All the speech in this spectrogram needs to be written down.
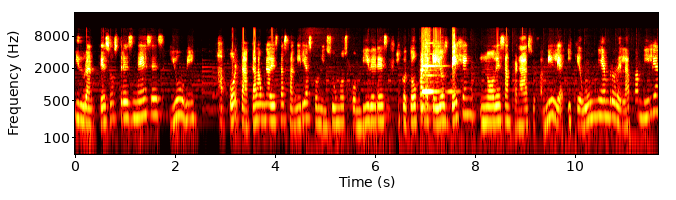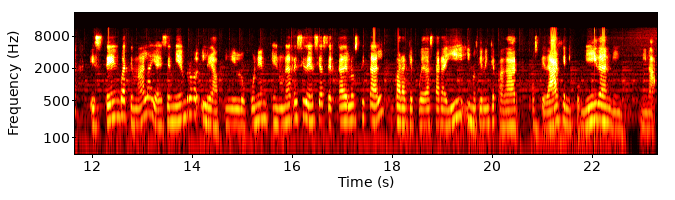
y durante esos tres meses Yubi aporta a cada una de estas familias con insumos, con víveres y con todo para que ellos dejen no desamparar a su familia y que un miembro de la familia esté en Guatemala y a ese miembro le, lo ponen en una residencia cerca del hospital para que pueda estar ahí y no tienen que pagar hospedaje, ni comida, ni, ni nada.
